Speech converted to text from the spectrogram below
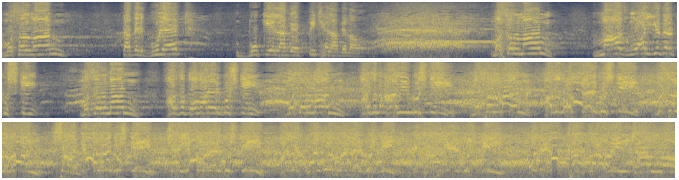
মুসলমান তাদের বুলেট বুকে লাগে পিঠে লাগে না মুসলমান মাজ মুআইয়দের কুস্তি মুসলমান হজরত ওমরের গোষ্ঠী, মুসলমান হজরত আলীর গোষ্ঠী, মুসলমান হজরত ওমরের গোষ্ঠী, মুসলমান শাহজাহানের গোষ্ঠী শাহজাহানের গোষ্ঠী হজরত ফজলুল করিমের গোষ্ঠী ইসহাকের গোষ্ঠী। ওদের রক্ষা করা হবে ইনশাআল্লাহ।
